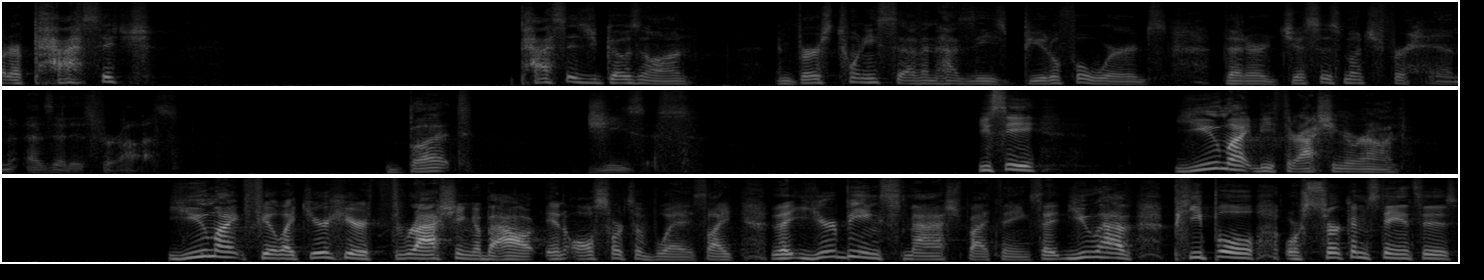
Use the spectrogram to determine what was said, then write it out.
But our passage passage goes on, and verse 27 has these beautiful words that are just as much for him as it is for us. But Jesus. You see, you might be thrashing around you might feel like you're here thrashing about in all sorts of ways, like that you're being smashed by things, that you have people or circumstances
